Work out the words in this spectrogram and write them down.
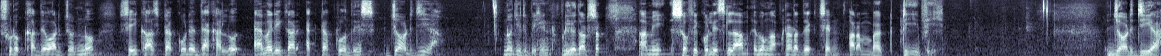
সুরক্ষা দেওয়ার জন্য সেই কাজটা করে দেখাল আমেরিকার একটা প্রদেশ, জর্জিয়া। নজিরবিহীন। প্রিয় দর্শক, আমি শফিকুল ইসলাম এবং আপনারা দেখছেন আরামবাগ টিভি। জর্জিয়া।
